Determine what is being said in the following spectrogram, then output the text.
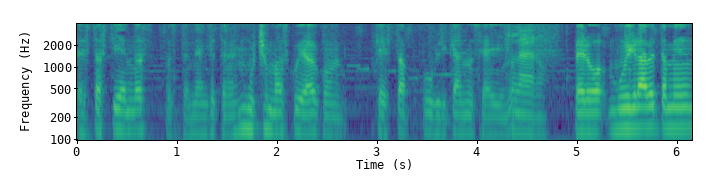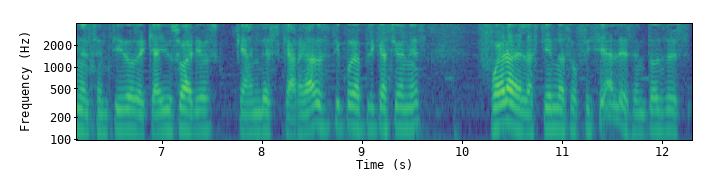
estas tiendas pues tendrían que tener mucho más cuidado con qué está publicándose ahí ¿no? claro pero muy grave también en el sentido de que hay usuarios que han descargado ese tipo de aplicaciones fuera de las tiendas oficiales entonces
